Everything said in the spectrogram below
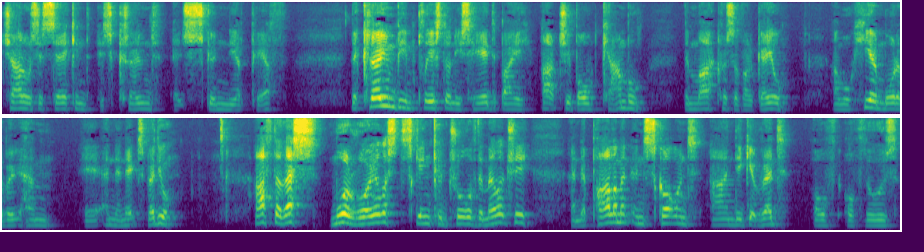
Charles II is crowned at Scone near Perth. The crown being placed on his head by Archibald Campbell, the Marquis of Argyll, and we'll hear more about him uh, in the next video. After this, more royalists gain control of the military and the parliament in Scotland, and they get rid of, of those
